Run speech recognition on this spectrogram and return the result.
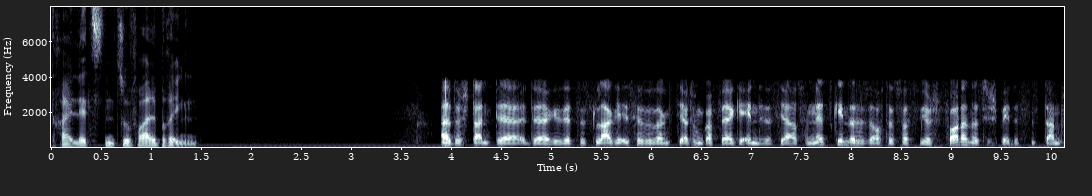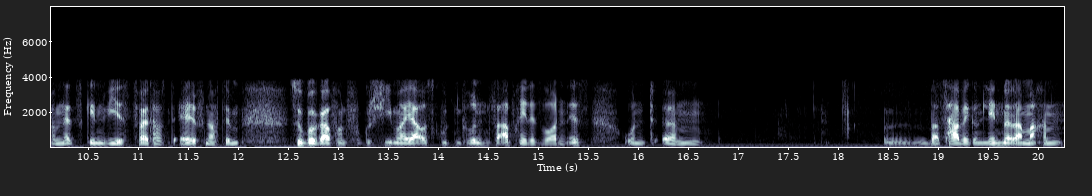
drei letzten zu Fall bringen. Also Stand der, der Gesetzeslage ist ja sozusagen, dass die Atomkraftwerke Ende des Jahres vom Netz gehen. Das ist auch das, was wir fordern, dass sie spätestens dann vom Netz gehen, wie es 2011 nach dem Supergau von Fukushima ja aus guten Gründen verabredet worden ist. Und ähm, was Habeck und Lindner da machen,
